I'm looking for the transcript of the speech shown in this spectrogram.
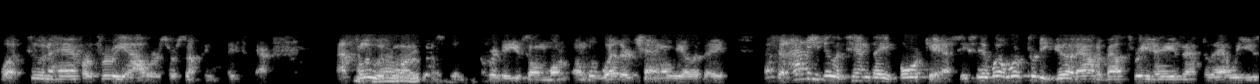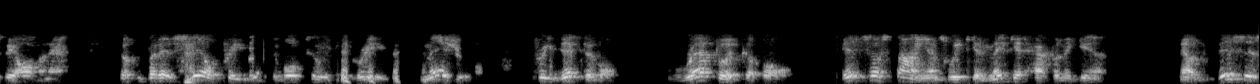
what two and a half or three hours or something like that. I flew with one of those celebrities on on the Weather Channel the other day. I said, "How do you do a ten day forecast?" He said, "Well, we're pretty good out about three days. After that, we use the almanac." So, but it's still predictable to a degree, measurable, predictable replicable. it's a science, we can make it happen again. Now, this is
